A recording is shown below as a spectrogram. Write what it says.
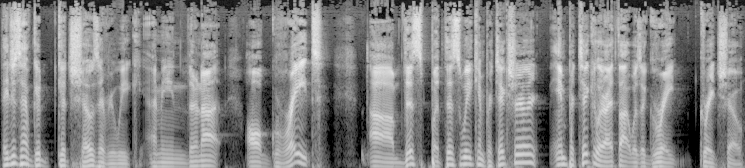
they just have good good shows every week. I mean, they're not all great. Um, this but this week in particular, in particular, I thought was a great great show.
